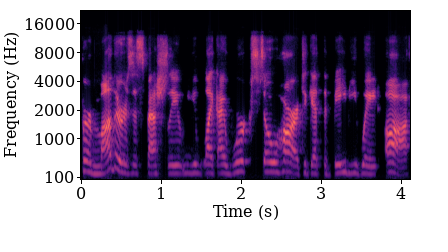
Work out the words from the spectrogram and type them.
for mothers, especially. You, like I work so hard to get the baby weight off.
